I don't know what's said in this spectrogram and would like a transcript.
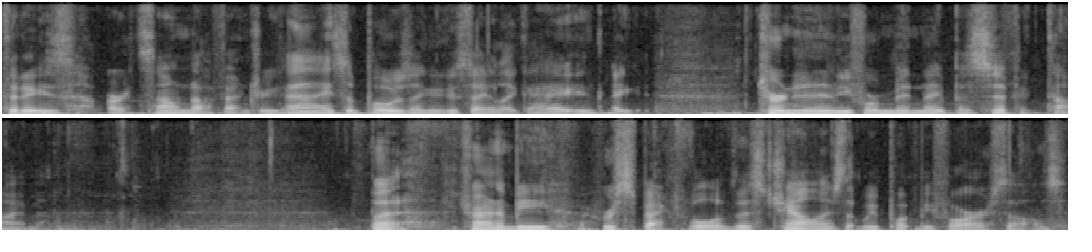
today's art sound off entry. I suppose I could say like, hey, I turned it in before midnight Pacific time. But trying to be respectful of this challenge that we put before ourselves.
